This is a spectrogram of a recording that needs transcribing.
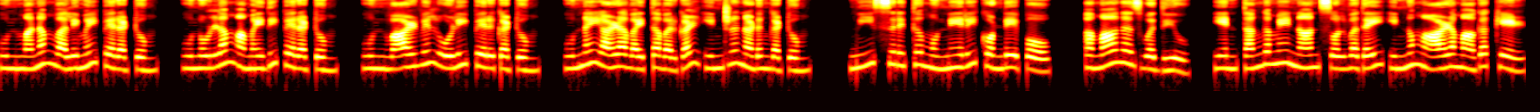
உன் மனம் வலிமை பெறட்டும். உன் உள்ளம் அமைதி பெறட்டும். உன் வாழ்வில் ஒளி பெருகட்டும். உன்னை அழ வைத்தவர்கள் இன்று நடுங்கட்டும். நீ சிரித்து முன்னேறி கொண்டே போ. அமானஸ் with என் தங்கமே நான் சொல்வதை இன்னும் ஆழமாக கேள்.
